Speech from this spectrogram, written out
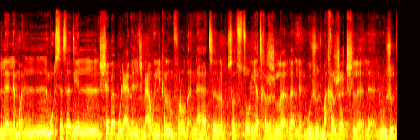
المؤسسة ديال الشباب والعمل الجمعوي اللي كان المفروض انها المؤسسة الدستورية تخرج الوجود ما خرجتش الوجود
